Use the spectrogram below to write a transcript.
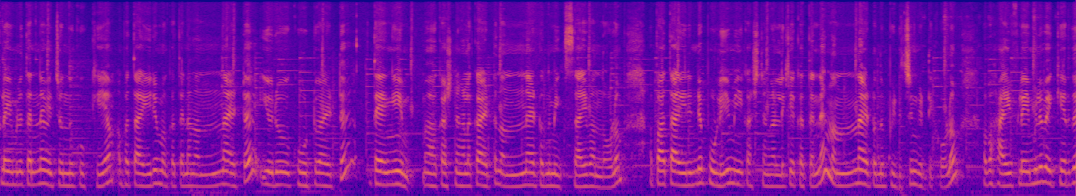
ഫ്ലെയിമിൽ തന്നെ വെച്ചൊന്ന് കുക്ക് ചെയ്യാം. അപ്പോൾ തൈരുമൊക്കെ തന്നെ നന്നായിട്ട് ഈ ഒരു കൂട്ടുമായിട്ട് തേങ്ങയും കഷ്ണങ്ങളൊക്കെ ആയിട്ട് നന്നായിട്ടൊന്ന് മിക്സായി വന്നോളും. അപ്പോൾ ആ തൈരിന്റെ പുളിയും ഈ കഷ്ണങ്ങളിലേക്കൊക്കെ തന്നെ നന്നായിട്ടൊന്ന് പിടിച്ചും കിട്ടിക്കോളും. അപ്പോൾ ഹൈ ഫ്ലെയിമിൽ വെക്കരുത്.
